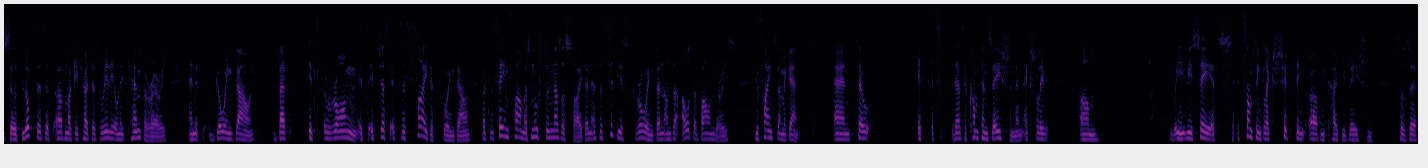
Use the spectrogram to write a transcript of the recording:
So it looks as if urban agriculture is really only temporary and it's going down. But it's wrong. It's, it's just it's the site that's going down, but the same farmers move to another site. And as the city is growing, then on the outer boundaries, you find them again. And so it's, it's, there's a compensation. And actually, um, we, we say it's, it's something like shifting urban cultivation. So the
